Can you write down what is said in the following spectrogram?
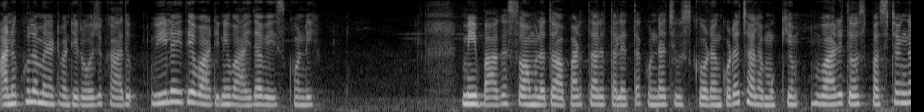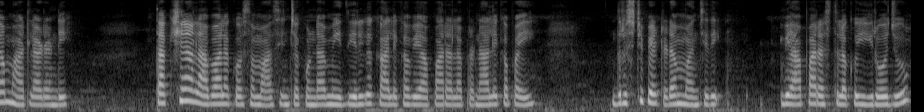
అనుకూలమైనటువంటి రోజు కాదు. వీలైతే వాటిని వాయిదా వేసుకోండి. మీ భాగస్వాములతో అపార్థాలు తలెత్తకుండా చూసుకోవడం కూడా చాలా ముఖ్యం. వారితో స్పష్టంగా మాట్లాడండి. తక్షణ లాభాల కోసం ఆశించకుండా మీ దీర్ఘకాలిక వ్యాపారాల ప్రణాళికపై దృష్టి పెట్టడం మంచిది. వ్యాపారస్తులకు ఈరోజు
